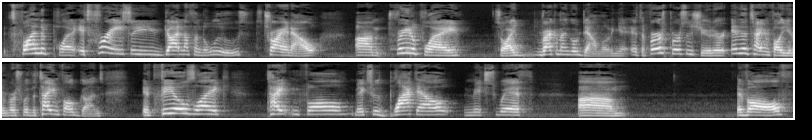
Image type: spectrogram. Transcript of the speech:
It's fun to play. It's free, so you got nothing to lose to try it out. Um, it's free to play. So I recommend go downloading it. It's a first-person shooter in the Titanfall universe with the Titanfall guns. It feels like Titanfall mixed with Blackout, mixed with um, Evolve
